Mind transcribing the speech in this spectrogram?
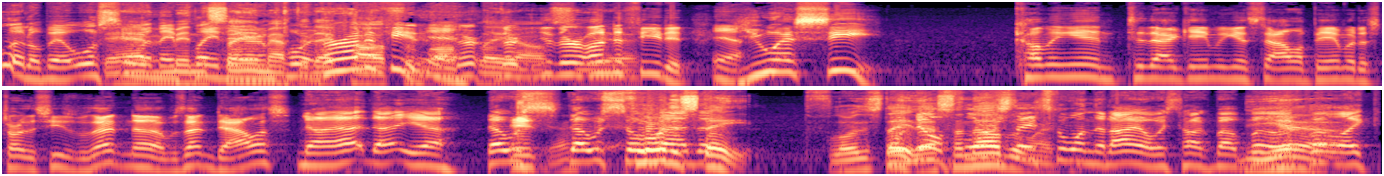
a little bit. We'll see when they play the there same in after Florida. that They're undefeated. football They're, they're, they're yeah. undefeated. Yeah. USC coming into that game against Alabama to start the season was that no was that in Dallas? No, that, that yeah, that was It's- that was so Florida bad. that- State. Florida State. Well, no, that's Florida another State's one. the one that I always talk about, but, Yeah. but like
